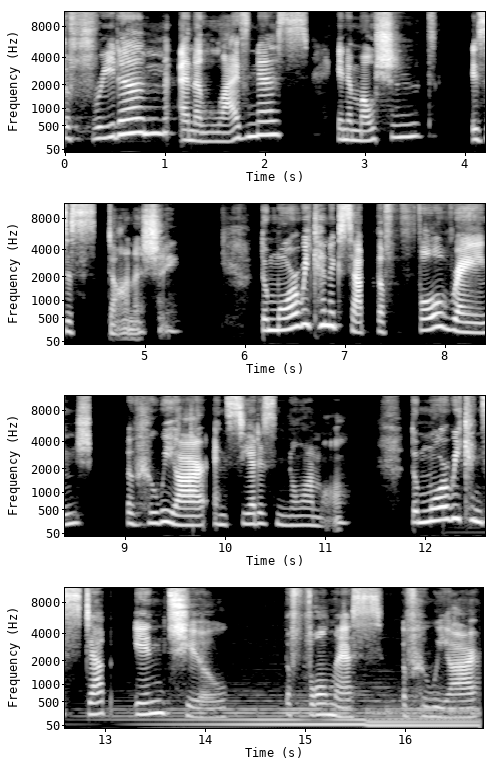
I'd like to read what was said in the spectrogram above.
The freedom and aliveness in emotions is astonishing. The more we can accept the full range of who we are and see it as normal, the more we can step into the fullness of who we are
